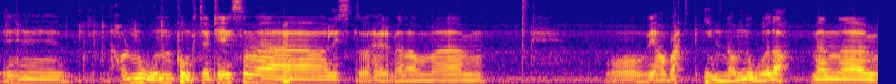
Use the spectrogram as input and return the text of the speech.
eh, har noen punkter til som jeg har lyst til å høre med deg om. og vi har vært innom noe, da. Men eh,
